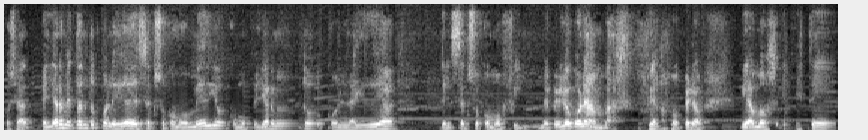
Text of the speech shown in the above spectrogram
o sea, pelearme tanto con la idea de sexo como medio, como pelearme tanto con la idea del sexo como fin. Me peleo con ambas, digamos, pero digamos, este,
